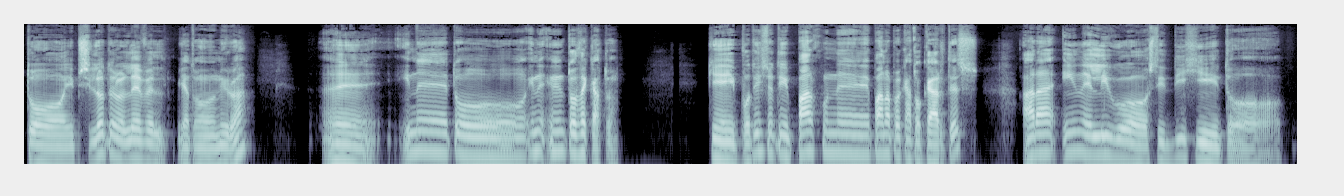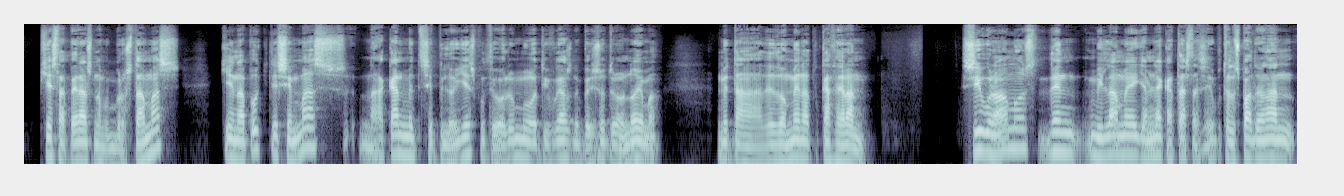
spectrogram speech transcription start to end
το υψηλότερο level για τον ήρωα ε, είναι, το, είναι, είναι το δέκατο. Και υποτίθεται ότι υπάρχουν ε, πάνω από 100 κάρτες άρα είναι λίγο στην τύχη το ποιες θα περάσουν από μπροστά μας και να πρόκειται σε εμάς να κάνουμε τις επιλογές που θεωρούμε ότι βγάζουν περισσότερο νόημα με τα δεδομένα του καθεράν. Σίγουρα όμως δεν μιλάμε για μια κατάσταση που τέλος πάντων αν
